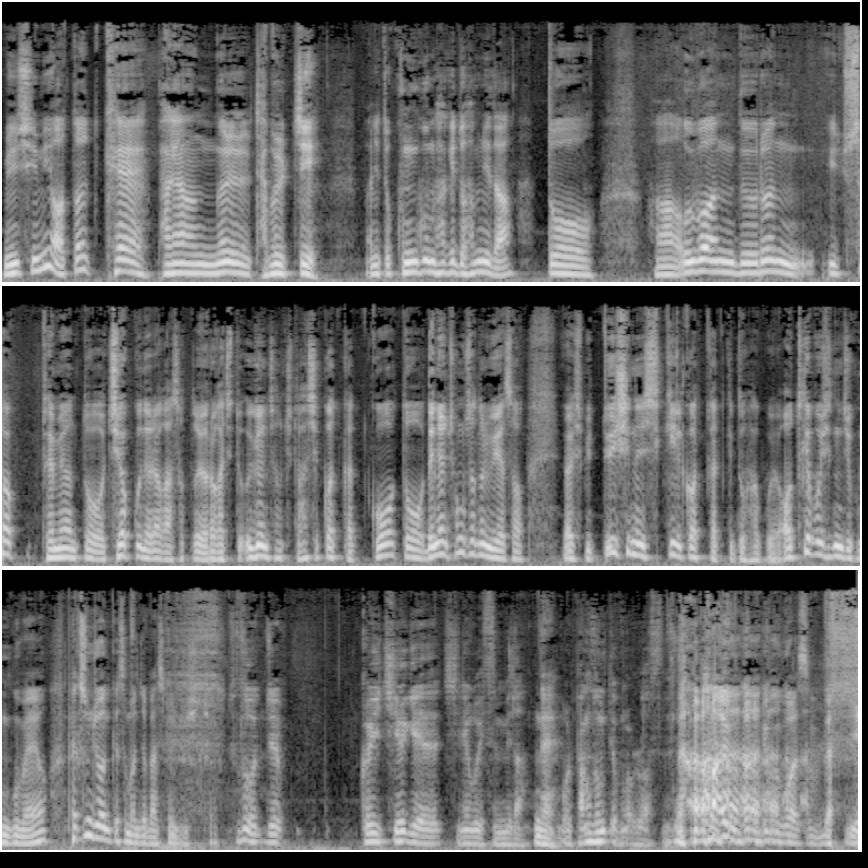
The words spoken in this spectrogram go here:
민심이 어떻게 방향을 잡을지 많이 또 궁금하기도 합니다. 또 어, 의원들은 이 추석 되면 또 지역구 내려가서 또 여러 가지 또 의견 청취도 하실 것 같고 또 내년 총선을 위해서 열심히 뛰시는 시기일 것 같기도 하고요. 어떻게 보시는지 궁금해요. 백승주 의원께서 먼저 말씀해 주시죠. 저도 이제 거의 지역에 지내고 있습니다. 네. 오늘 방송 때문에 올라왔습니다. 아이고, 아이고 고맙습니다. 예,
